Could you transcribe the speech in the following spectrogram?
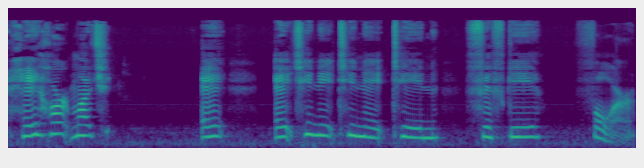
Hey Heart Much 18 18 18 54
